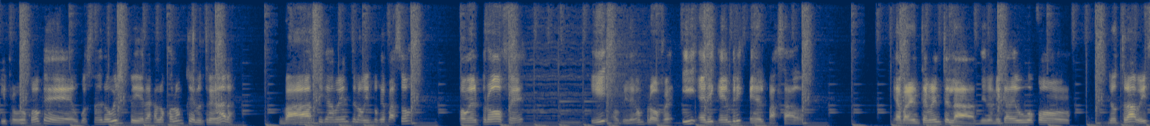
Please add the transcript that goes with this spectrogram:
Y provocó que Hugo Sabinovich pidiera a Carlos Colón que lo entrenara. Básicamente lo mismo que pasó con el profe y olvidé con profe y Eric Embry en el pasado. Y aparentemente la dinámica de Hugo con Joe Travis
